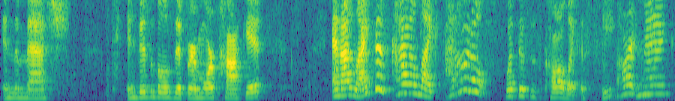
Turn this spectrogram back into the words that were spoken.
in the mesh. Invisible zipper, more pockets. And I like this kind of like, I don't know what this is called, like a sweetheart neck.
